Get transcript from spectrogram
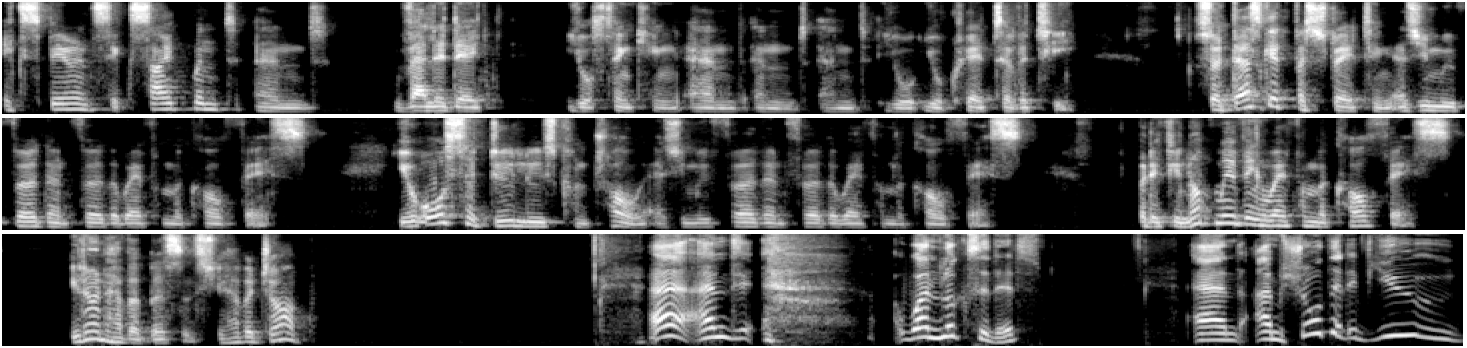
experience excitement and validate your thinking and and and your, your creativity. So it does get frustrating as you move further and further away from the coal face. You also do lose control as you move further and further away from the coal face. But if you're not moving away from the coal face, you don't have a business, you have a job. Uh, and one looks at it, and I'm sure that if you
